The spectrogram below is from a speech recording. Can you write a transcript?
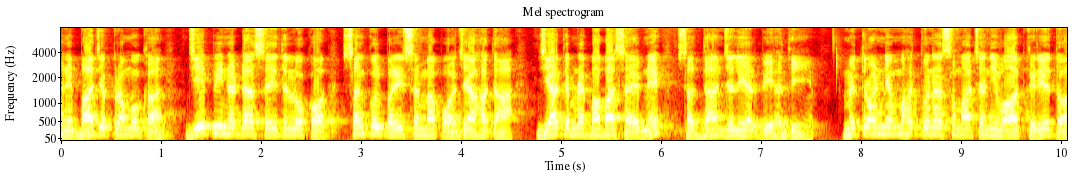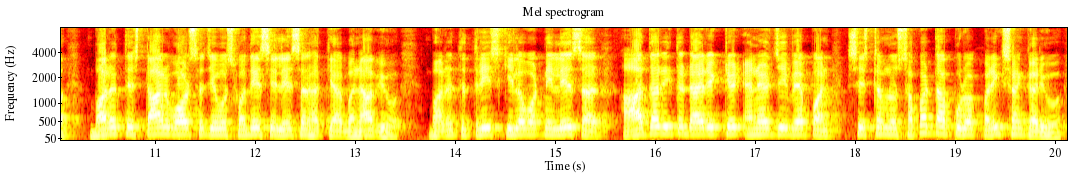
અને ભાજપ પ્રમુખ જેપી નડ્ડા સહિત લોકો સંકુલ પરિસરમાં પહોંચ્યા હતા, જ્યાં તેમણે બાબા સાહેબને શ્રદ્ધાંજલિ અર્પી હતી. મિત્રો, અન્ય મહત્વના સમાચારની વાત કરીએ તો ભારતે સ્ટાર વોર્સ જેવો સ્વદેશી લેસર હથિયાર બનાવ્યો. ભારતે ત્રીસ કિલોવોટની લેસર, આધારિત ડાયરેક્ટેડ એનર્જી વેપન સિસ્ટમનું સફળતાપૂર્વક પરીક્ષણ કર્યું.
